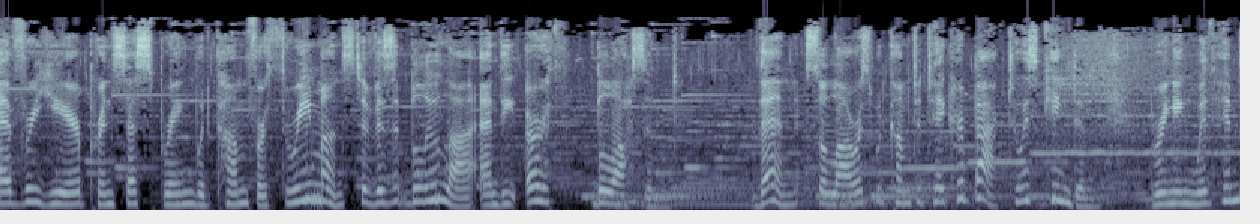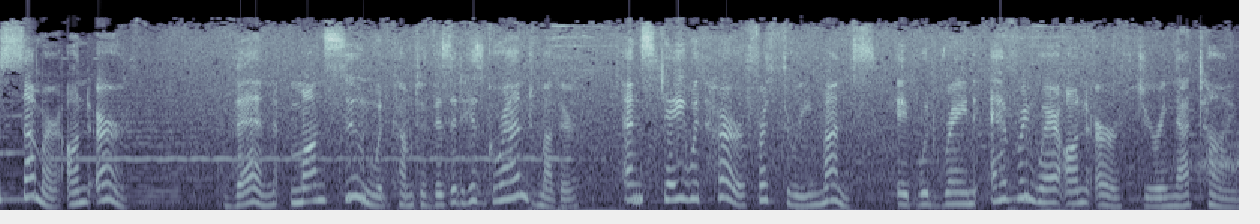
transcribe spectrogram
Every year, Princess Spring would come for three months to visit Blula, and the earth blossomed. Then Solaris would come to take her back to his kingdom, bringing with him summer on earth. Then Monsoon would come to visit his grandmother and stay with her for three months. It would rain everywhere on earth during that time.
